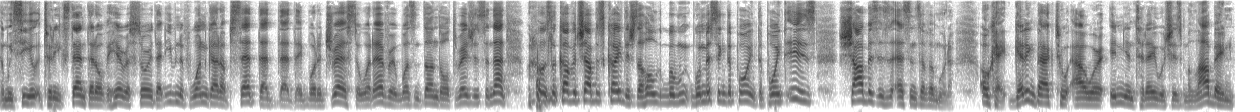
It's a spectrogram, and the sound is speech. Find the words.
And we see to the extent that over here a story that even if one got upset that, that they bought a dress or whatever, it wasn't done, the alterations and that, but it was Lakavit Shabbos Kaidish. The whole we're missing the point. The point is Shabbos is the essence of Amuna. Okay, getting back to our inyan today, which is Malabain,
